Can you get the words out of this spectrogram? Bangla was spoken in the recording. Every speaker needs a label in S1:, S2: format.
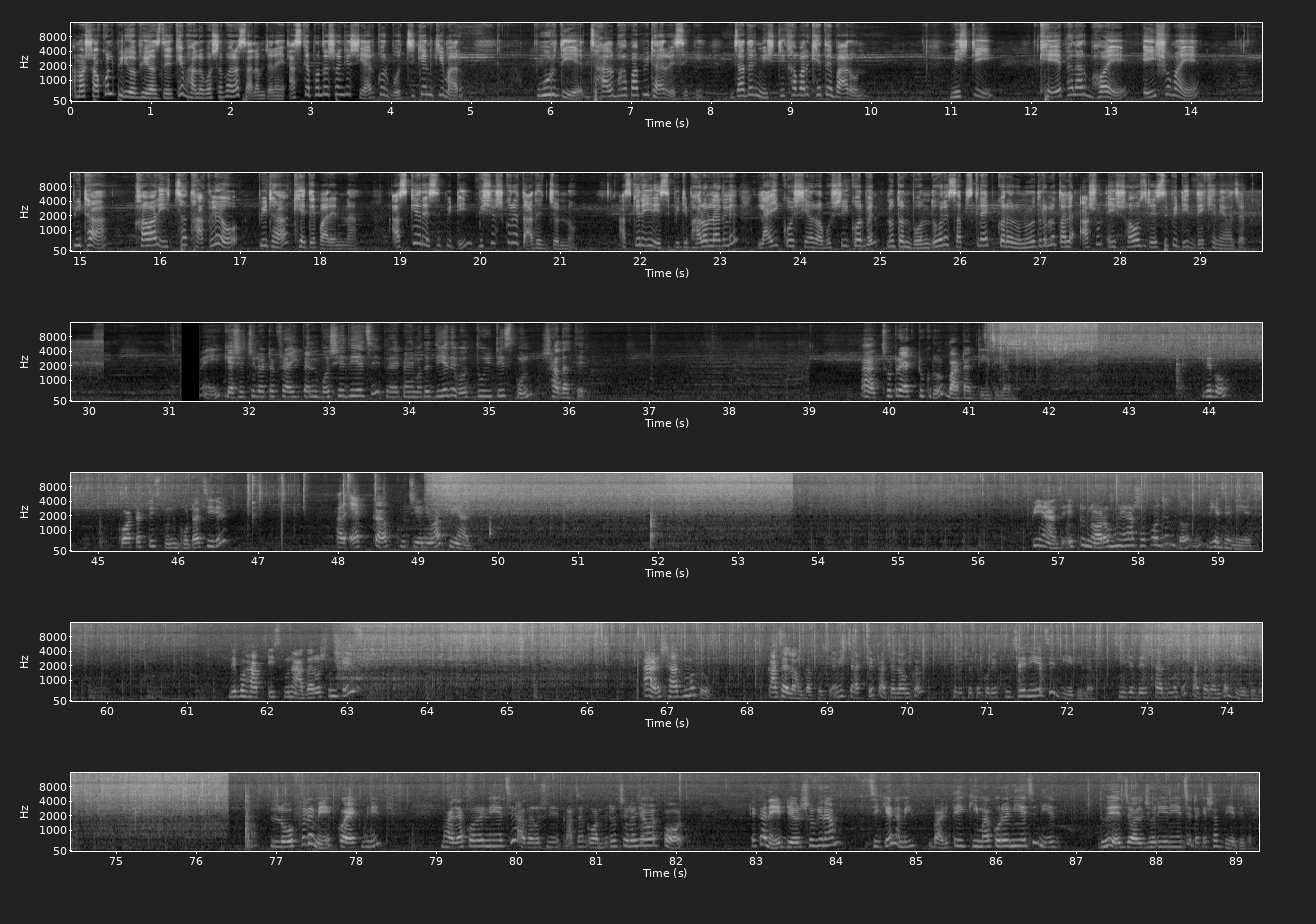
S1: আমার সকল প্রিয় ভিউয়ার্সদেরকে ভালোবাসা ভরা সালাম জানাই। আজকে আপনাদের সঙ্গে শেয়ার করব চিকেন কিমার পুর দিয়ে ঝাল ভাপা পিঠার রেসিপি যাদের মিষ্টি খাবার খেতে বারণ, মিষ্টি খেয়ে ফেলার ভয়ে এই সময়ে পিঠা খাওয়ার ইচ্ছা থাকলেও পিঠা খেতে পারেন না। আজকের রেসিপিটি বিশেষ করে তাদের জন্য। আজকের এই রেসিপিটি ভালো লাগলে লাইক ও শেয়ার অবশ্যই করবেন। নতুন বন্ধু হলে সাবস্ক্রাইব করার অনুরোধ রইল, তাহলে আসুন এই সহজ রেসিপিটি দেখে নেওয়া যাক।
S2: গ্যাসের চুলো একটা ফ্রাই প্যান বসিয়ে দিয়েছি। ফ্রাই প্যানের মধ্যে দিয়ে দেবো দুই স্পুন সাদা তেল। আর ছোট এক টুকরো বাটার দিয়ে দিলাম। দেব কোয়ার্টার স্পুন গোটা চিড়ে আর এক কাপ কুচিয়ে নেওয়া পেঁয়াজ। পেঁয়াজ একটু নরম হয়ে আসা পর্যন্ত ভেজে নিয়েছি। দেবো হাফ টিস্পুন আদা রসুন পেস্ট আর স্বাদ মতো কাঁচা লঙ্কা কুচি। আমি চারটে কাঁচা লঙ্কা ছোটো ছোটো করে কুচিয়ে নিয়েছি, দিয়ে দিলাম। নিজেদের স্বাদ মতো কাঁচা লঙ্কা দিয়ে দেবেন লো ফ্লেমে কয়েক মিনিট ভাজা করে নিয়েছি। আদা রসুনের কাঁচা গন্ধটা চলে যাওয়ার পর এখানে দেড়শো গ্রাম চিকেন আমি বাড়িতেই কিমা করে নিয়েছি। নিয়ে ধুয়ে জল ঝরিয়ে নিয়েছি। এটাকে সব দিয়ে দেবো।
